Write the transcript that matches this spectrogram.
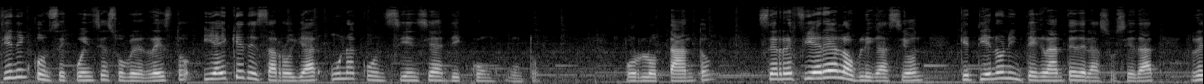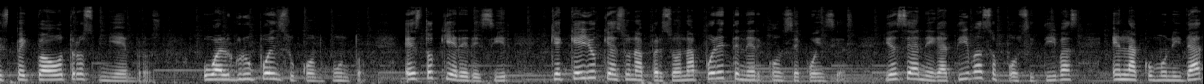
tienen consecuencias sobre el resto y hay que desarrollar una conciencia de conjunto. Por lo tanto, se refiere a la obligación que tiene un integrante de la sociedad respecto a otros miembros o al grupo en su conjunto. Esto quiere decir que aquello que hace una persona puede tener consecuencias, ya sea negativas o positivas, en la comunidad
